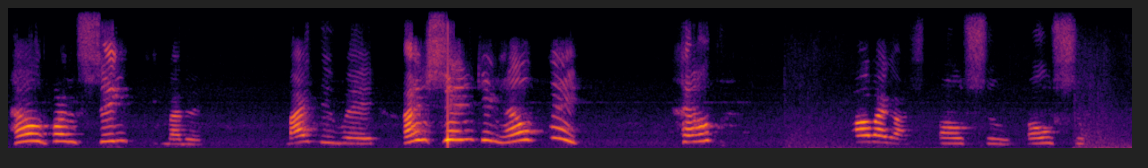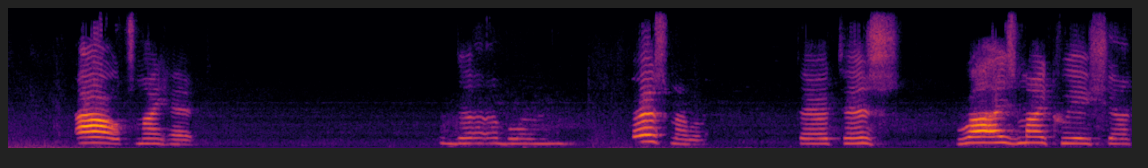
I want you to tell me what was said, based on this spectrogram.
help! I'm sinking. By the way, by the way, I'm sinking. Help me! Help! Oh my gosh! Oh shoot! Oh shoot! Ouch! My head. The boom. Where's my boat? There it is. Rise, my creation.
